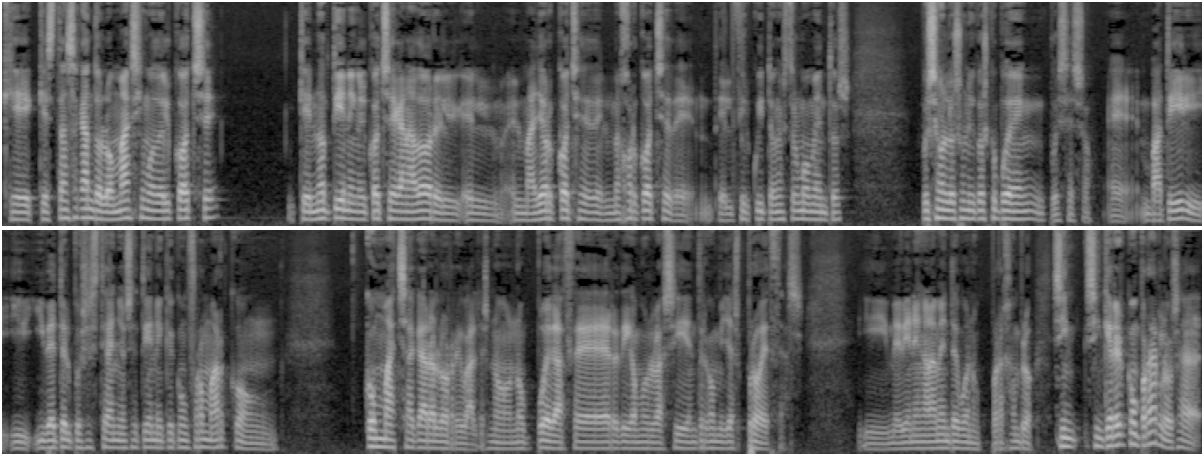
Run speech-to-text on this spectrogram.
que, que están sacando lo máximo del coche que no tienen el coche ganador, el, el, mayor coche, el mejor coche del circuito en estos momentos, pues son los únicos que pueden, pues eso, eh, batir y, y, Vettel pues este año se tiene que conformar con, con machacar a los rivales, no, no puede hacer, digámoslo así, entre comillas, proezas. Y me vienen a la mente, bueno, por ejemplo, sin, sin querer compararlo, o sea,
